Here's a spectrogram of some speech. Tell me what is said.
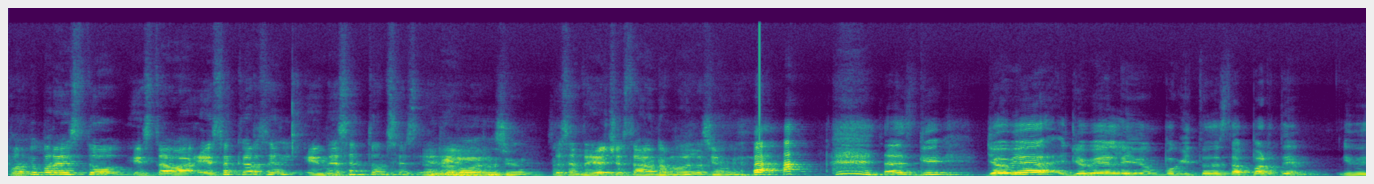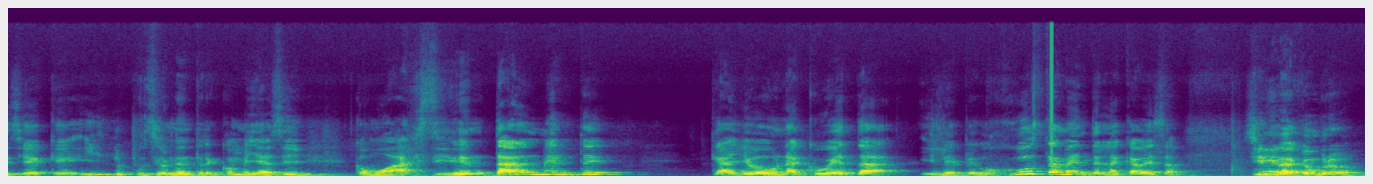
Porque para esto estaba esa cárcel en ese entonces, En en, remodelación. el 68 estaba en remodelación. ¿Sabes qué? Yo había, yo había leído un poquito de esta parte y decía que, y lo pusieron entre comillas así, como accidentalmente cayó una cubeta y le pegó justamente en la cabeza. Sí, me la compro.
